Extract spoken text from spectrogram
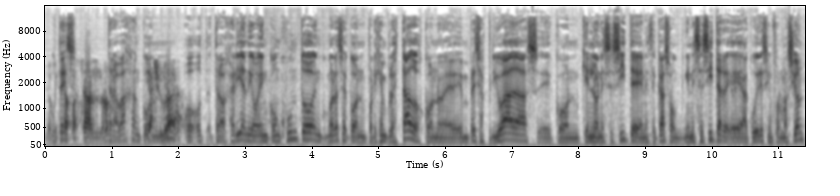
lo que está pasando trabajan con, o, o, trabajarían digo, en conjunto, en concordancia con, por ejemplo, estados, con eh, empresas privadas, eh, con quien lo necesite, en este caso, quien necesita eh, acudir a esa información,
